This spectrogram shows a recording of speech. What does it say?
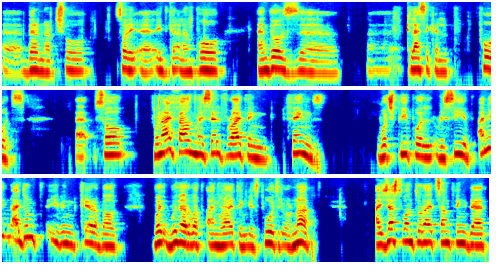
uh, Bernard Shaw, sorry, uh, Edgar Allan Poe, and those uh, uh, classical poets. so when I found myself writing things which people receive, I mean, I don't even care about whether what I'm writing is poetry or not. I just want to write something that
